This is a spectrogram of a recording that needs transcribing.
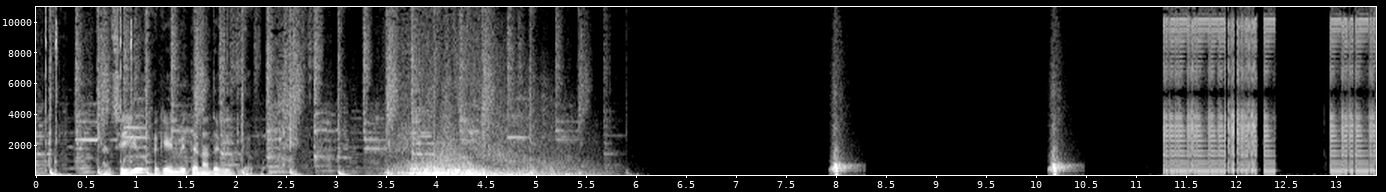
And see you again with another video.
